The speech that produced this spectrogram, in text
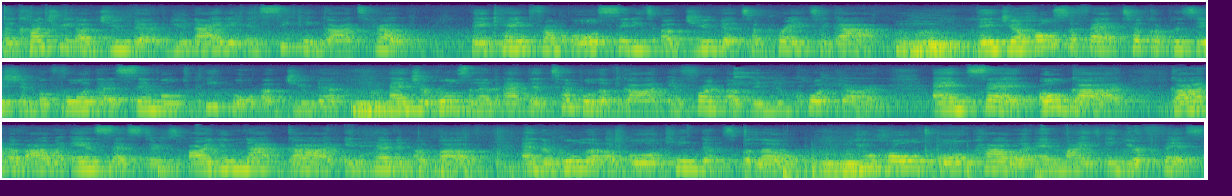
The country of Judah united in seeking God's help. They came from all cities of Judah to pray to God. Mm-hmm. Then Jehoshaphat took a position before the assembled people of Judah mm-hmm. and Jerusalem at the temple of God in front of the new courtyard and said, O God, God of our ancestors, are you not God in heaven above and the ruler of all kingdoms below? Mm-hmm. You hold all power and might in your fist.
